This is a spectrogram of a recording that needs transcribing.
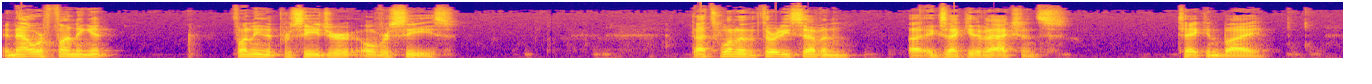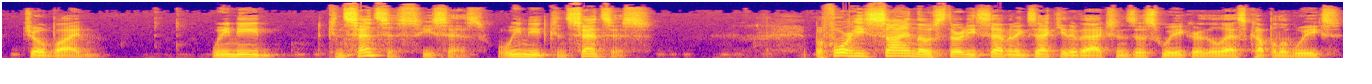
and now we're funding it, funding the procedure overseas. That's one of the 37 uh, executive actions taken by Joe Biden. We need consensus, he says. We need consensus. Before he signed those 37 executive actions this week or the last couple of weeks,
